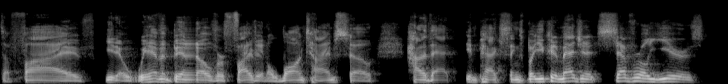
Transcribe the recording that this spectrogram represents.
to 5 you know we haven't been over 5 in a long time so how that impacts things. But you can imagine it several years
